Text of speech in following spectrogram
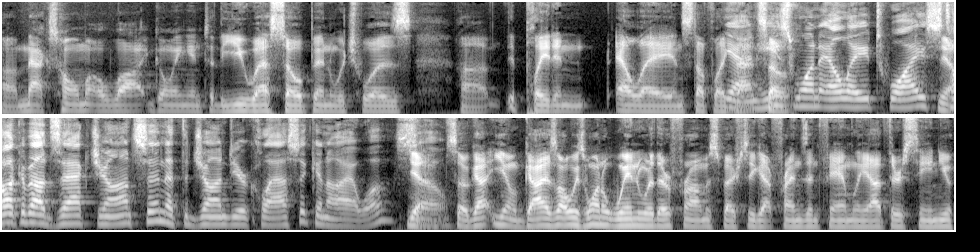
uh, Max Homa a lot going into the U.S. Open, which was uh, played in L.A. and stuff like yeah, that. Yeah, and so, he's won L.A. twice. Yeah. Talk about Zach Johnson at the John Deere Classic in Iowa. So. Yeah, so got you know guys always want to win where they're from, especially got friends and family out there seeing you.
